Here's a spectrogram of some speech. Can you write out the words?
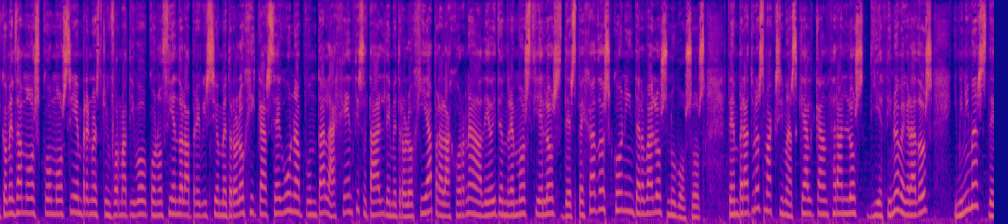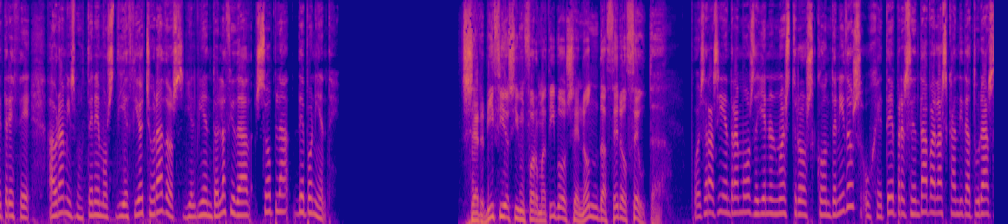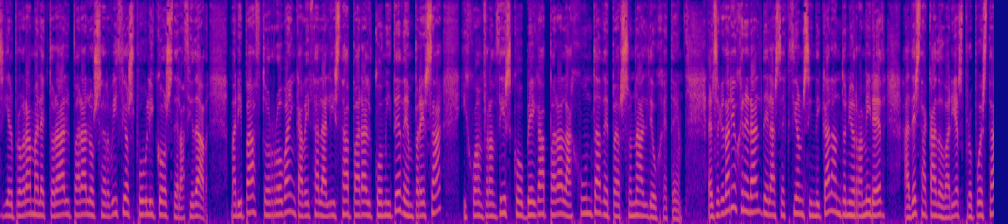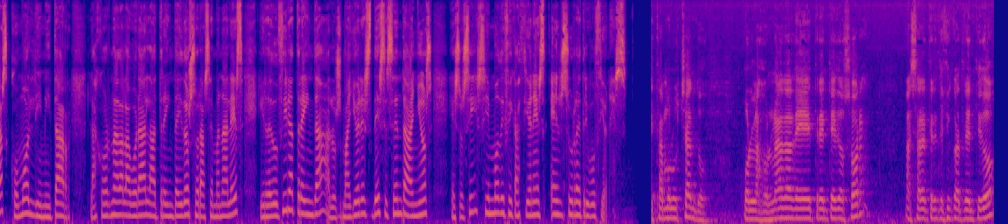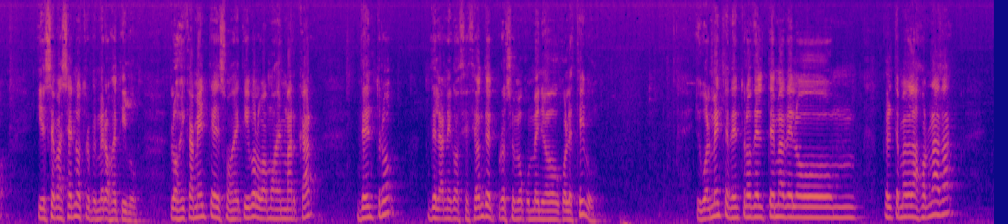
Y comenzamos, como siempre, nuestro informativo conociendo la previsión meteorológica. Según apunta la Agencia Estatal de Meteorología, para la jornada de hoy tendremos cielos despejados con intervalos nubosos. Temperaturas máximas que alcanzarán los 19 grados y mínimas de 13. Ahora mismo tenemos 18 grados y el viento en la ciudad sopla de poniente. Servicios informativos en Onda Cero Ceuta. Pues ahora sí entramos de lleno en nuestros contenidos. UGT presentaba las candidaturas y el programa electoral para los servicios públicos de la ciudad. Maripaz Torroba encabeza la lista para el comité de empresa y Juan Francisco Vega para la Junta de Personal de UGT. El secretario general de la sección sindical, Antonio Ramírez, ha destacado varias propuestas como limitar la jornada laboral a 32 horas semanales y reducir a 30 a los mayores de 60 años, eso sí, sin modificaciones en sus retribuciones. Estamos luchando por la jornada de 32 horas, pasar de 35 a 32, y ese va a ser nuestro primer objetivo. Lógicamente, ese objetivo lo vamos a enmarcar dentro de la negociación del próximo convenio colectivo. Igualmente, dentro del tema de, del tema de la jornada,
